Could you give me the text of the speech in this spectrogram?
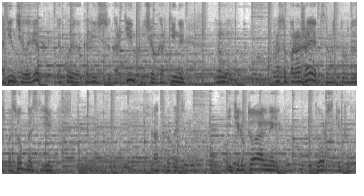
один человек такое количество картин, причем картины, ну, просто поражает труд- трудоспособность и, м, и, как сказать, интеллектуальный творческий труд.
